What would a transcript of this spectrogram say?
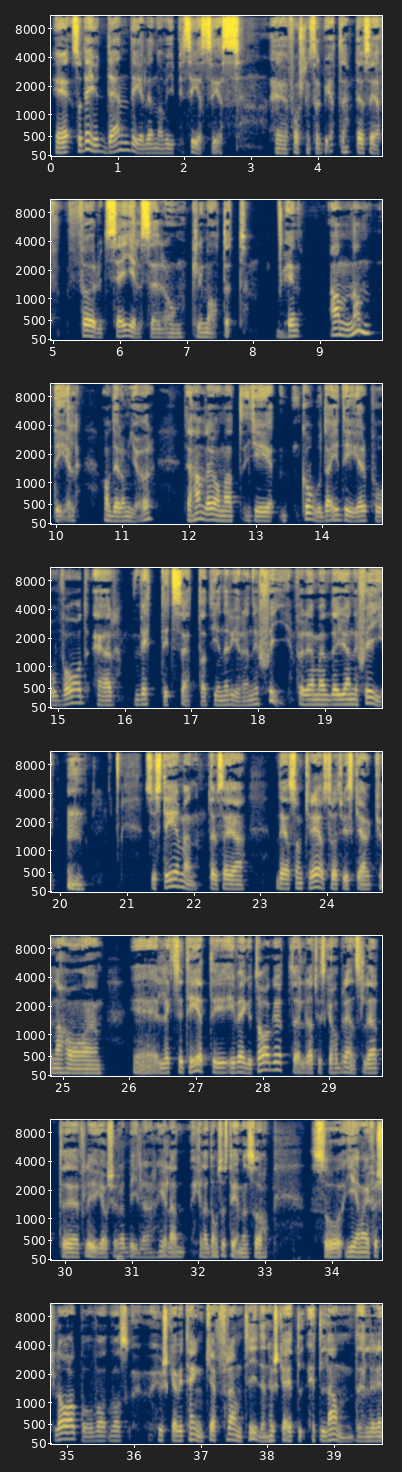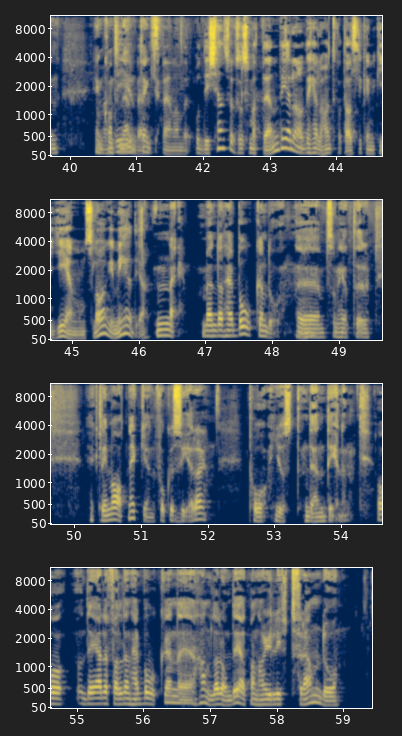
Eh, så det är ju den delen av IPCCs eh, forskningsarbete. Det vill säga förutsägelser om klimatet. Mm. En annan del av det de gör. Det handlar ju om att ge goda idéer på vad är vettigt sätt att generera energi. För det, men det är ju energisystemen, det vill säga det som krävs för att vi ska kunna ha eh, elektricitet i, i vägguttaget eller att vi ska ha bränsle att eh, flyga och köra bilar. Hela, hela de systemen så, så ger man ju förslag på vad, vad, hur ska vi tänka framtiden? Hur ska ett, ett land eller en, en Men kontinent tänka? Det är väldigt spännande. Och det känns också som att den delen av det hela har inte fått alls lika mycket genomslag i media. Nej, men den här boken då mm. eh, som heter Klimatnyckeln fokuserar på just den delen. Och det i alla fall den här boken eh, handlar om det är att man har ju lyft fram då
